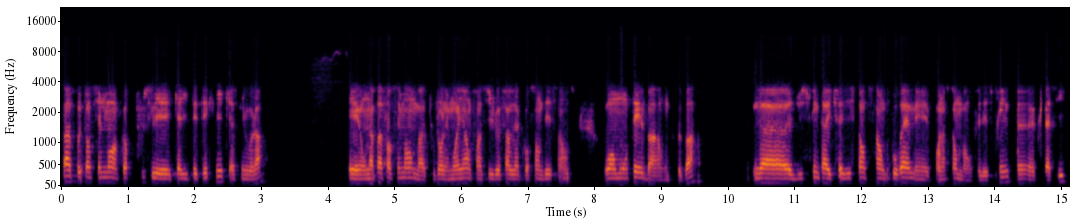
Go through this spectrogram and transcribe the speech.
pas potentiellement encore tous les qualités techniques à ce niveau-là. Et on n'a pas forcément bah, toujours les moyens. Enfin, si je veux faire de la course en descente ou en montée, bah, on peut pas. La, du sprint avec résistance, ça on pourrait, mais pour l'instant, bah, on fait des sprints euh, classiques.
